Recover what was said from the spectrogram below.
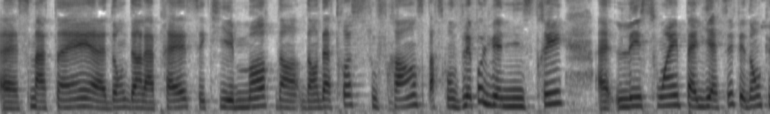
ce matin, donc dans la presse, qui est morte dans, dans d'atroces souffrances parce qu'on ne voulait pas lui administrer les soins palliatifs et donc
